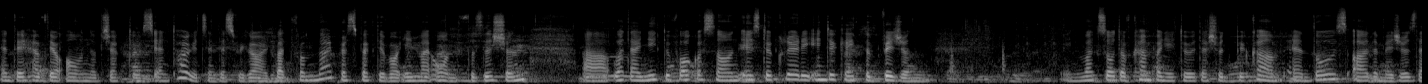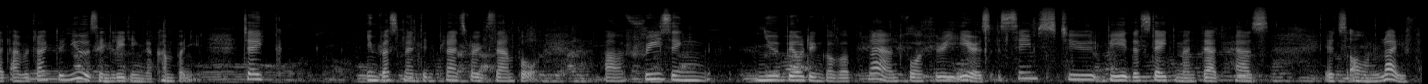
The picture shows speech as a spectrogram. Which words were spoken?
And they have their own objectives and targets in this regard. But from my perspective or in my own position, uh, what I need to focus on is to clearly indicate the vision in what sort of company Toyota should become. And those are the measures that I would like to use in leading the company. Take investment in plants, for example. Uh, freezing new building of a plant for three years seems to be the statement that has its own life.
